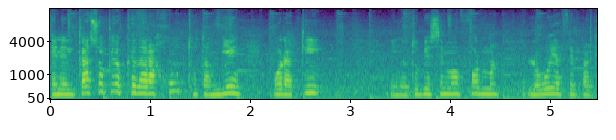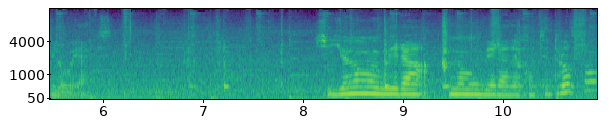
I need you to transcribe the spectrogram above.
En el caso que os quedara justo también por aquí y no tuviésemos forma, lo voy a hacer para que lo veáis. Si yo no me hubiera, no me hubiera dejado este trozo,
